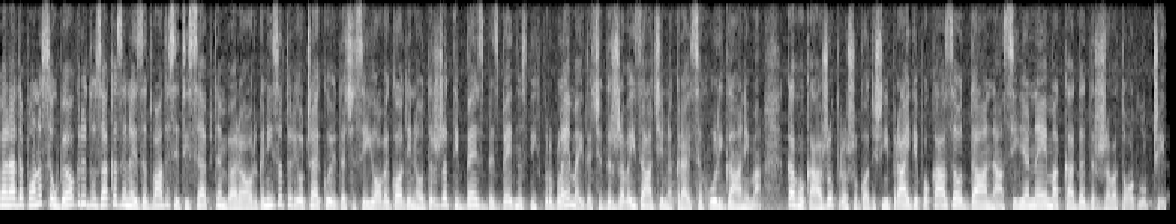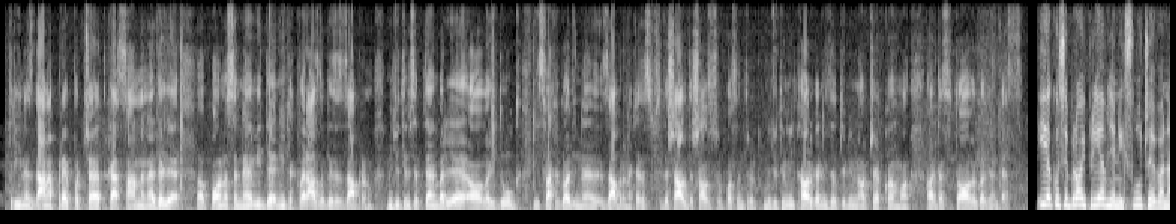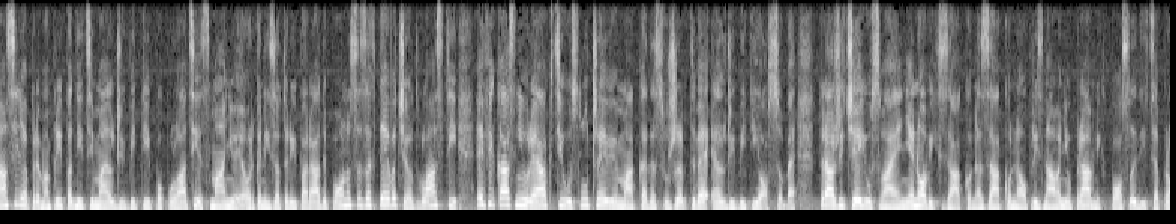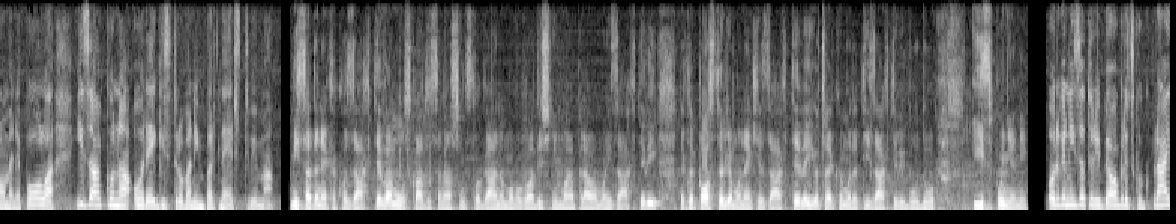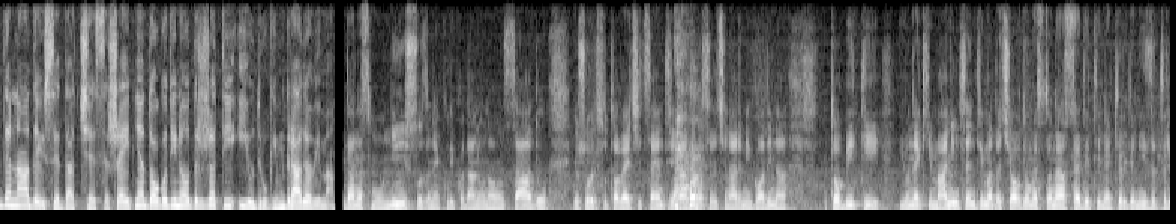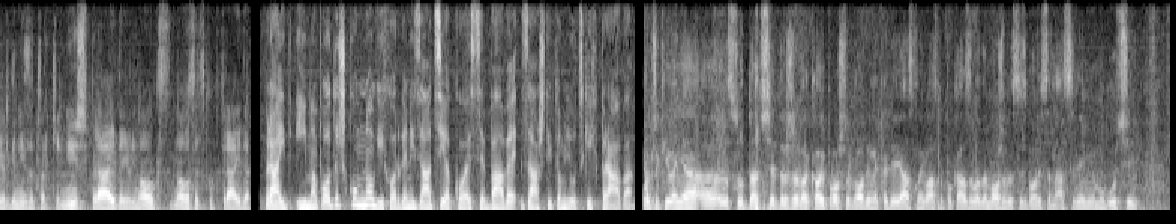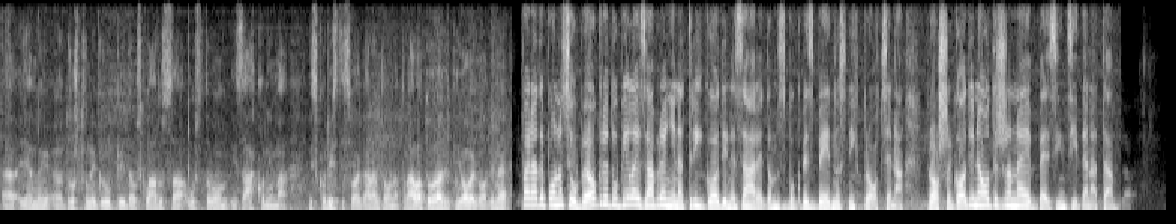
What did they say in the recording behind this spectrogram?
Parada ponosa u Beogradu zakazana je za 20. septembar, a organizatori očekuju da će se i ove godine održati bez bezbednostnih problema i da će država izaći na kraj sa huliganima. Kako kažu, prošlogodišnji Pride je pokazao da nasilja nema kada država to odluči. 13 dana pre početka same nedelje ponosa ne vide nikakve razloge za zabranu. Međutim, septembar je ovaj, dug i svake godine zabrana kada su se dešavali, dešavali su u poslednjem trenutku. Međutim, mi kao organizatori ne očekujemo da se to ove godine desi. Iako se broj prijavljenih slučajeva nasilja prema pripadnicima LGBT populacije smanjuje, organizatori parade ponosa zahtevaće od vlasti efikasniju reakciju u slučajevima kada su žrtve LGBT osobe. Tražit će i usvajanje novih zakona, zakona o priznavanju pravnih posledica promene pola i zakona o registrovanim partnerstvima. Mi sada nekako zahtevamo u skladu sa našim sloganom ovogodišnjim Moja prava, moji zahtevi. Dakle, postavljamo neke zahteve i očekujemo da ti zahtevi budu ispunjeni. Organizatori Beogradskog prajda nadaju se da će se šetnja do godine održati i u drugim gradovima. Danas smo u Nišu, za nekoliko dana u Novom Sadu, još uvek su to veći centri, nadamo se da će narednih godina to biti i u nekim manjim centrima, da će ovde umesto nas sedeti neki organizatori i organizatorke Niš Prajda ili Novosadskog Prajda. Pride ima podršku mnogih organizacija koje se bave zaštitom ljudskih prava. Očekivanja e, su da će država kao i prošle godine kad je jasno i glasno pokazala da može da se izbori sa nasiljem i omogući e, jednoj e, društvenoj grupi da u skladu sa ustavom i zakonima iskoristi svoje garantovana prava, to uraditi i ove godine. Parada ponosa u Beogradu bila je zabranjena tri godine zaredom zbog bezbednostnih procena. Prošle godine održana je bez incidenata.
